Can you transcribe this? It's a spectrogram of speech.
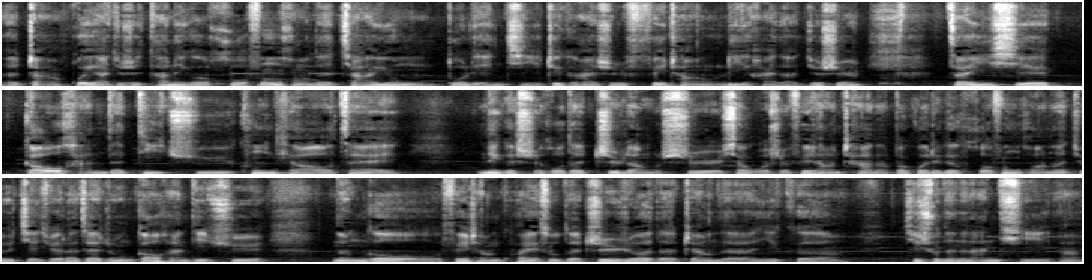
呃展会啊，就是他那个火凤凰的家用多联机，这个还是非常厉害的，就是在一些高寒的地区，空调在那个时候的制冷是效果是非常差的，包括这个火凤凰呢，就解决了在这种高寒地区能够非常快速的制热的这样的一个技术的难题啊。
